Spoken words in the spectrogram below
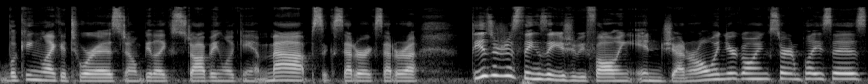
looking like a tourist. Don't be like stopping looking at maps, etc., etc. These are just things that you should be following in general when you're going certain places.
